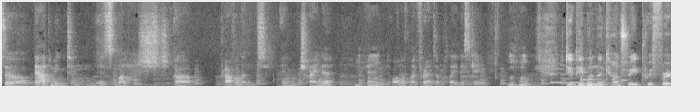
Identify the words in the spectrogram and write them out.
the badminton is much uh, prevalent in China, and all of my friends have played this game. hmm Do people in the country prefer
